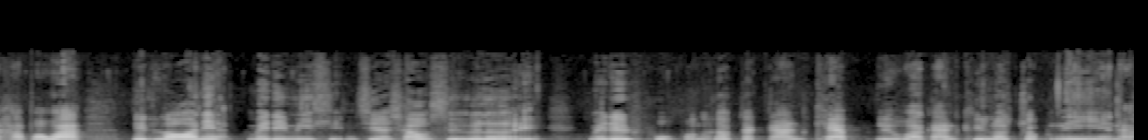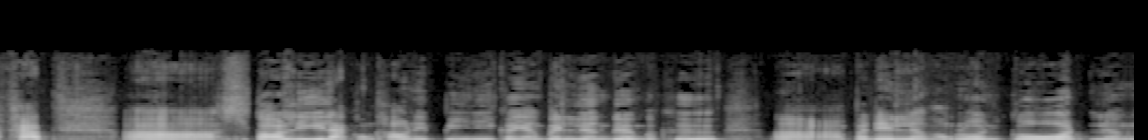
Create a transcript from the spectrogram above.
นะครับ เพราะว่าติดล้อเนี่ยไม่ได้มีสินเชื่อเช่าซื้อเลย ไม่ได้ผูกผลกระทบจากการ cap หรือว่าการคืนรถจบหนี้นะครับstory หลักของเขาในปีนี้ก็ยังเป็นเรื่องเดิมก็คือประเด็นเรื่องของ loan growth เรื่อง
